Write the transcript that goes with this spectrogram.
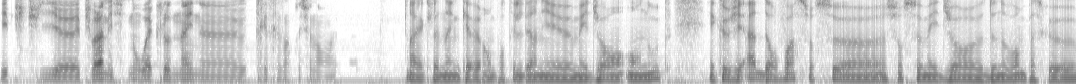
Et puis, euh, et puis voilà, mais sinon, ouais, Cloud9, euh, très très impressionnant. Ouais. Ouais, Cloud9 qui avait remporté le dernier Major en, août et que j'ai hâte de revoir sur ce, sur ce Major de novembre parce que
